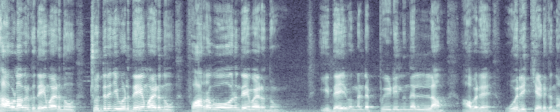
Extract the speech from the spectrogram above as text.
താവള അവർക്ക് ദൈവമായിരുന്നു ക്ഷുദ്രജീവികൾ ദൈവമായിരുന്നു ഫറവോനും ദൈവമായിരുന്നു. ഈ ദൈവങ്ങളുടെ പീടിയിൽ നിന്നെല്ലാം അവരെ ഒരുക്കിയെടുക്കുന്ന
